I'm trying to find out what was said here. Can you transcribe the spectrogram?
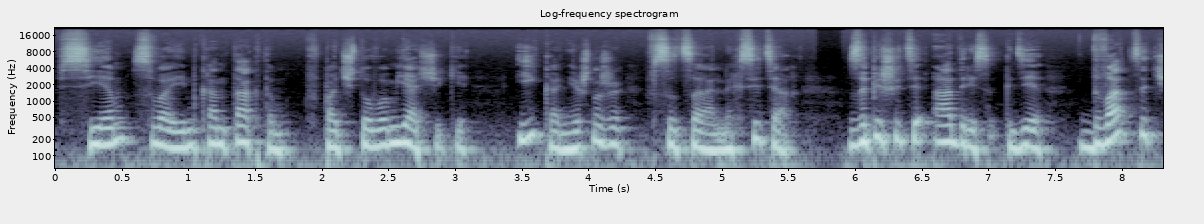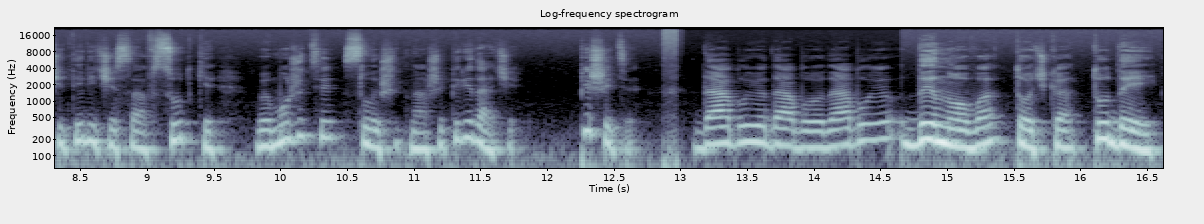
всем своим контактам в почтовом ящике и, конечно же, в социальных сетях. Запишите адрес, где 24 часа в сутки вы можете слышать наши передачи. Пишите www.denova.today.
